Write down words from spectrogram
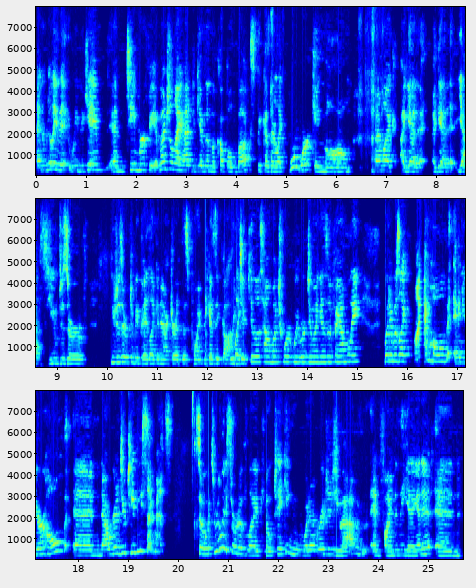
and really they, we became. And Team Murphy. Eventually, I had to give them a couple bucks because they're like, "We're working, mom," and I'm like, "I get it. I get it. Yes, you deserve." You deserve to be paid like an actor at this point because it got ridiculous how much work we were doing as a family but it was like, I'm home and you're home, and now we're going to do TV segments. So it's really sort of like you know, taking whatever it is you have and, and finding the yay in it and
